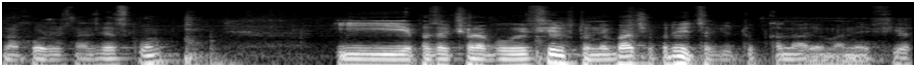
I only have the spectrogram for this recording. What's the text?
знаходжусь на зв'язку. І позавчора був ефір, хто не бачив, подивіться в YouTube каналі у мене ефір.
